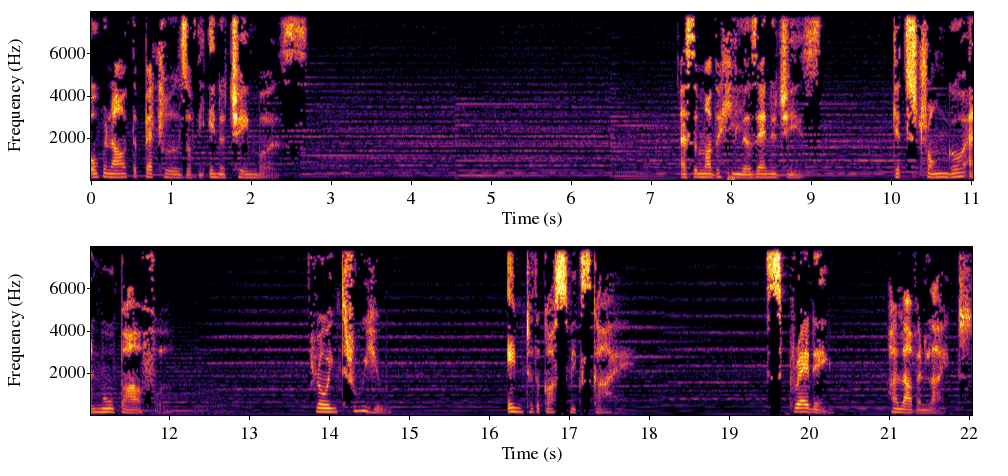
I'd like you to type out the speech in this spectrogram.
Open out the petals of the inner chambers. As the Mother Healer's energies get stronger and more powerful, flowing through you into the cosmic sky, spreading her love and light.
